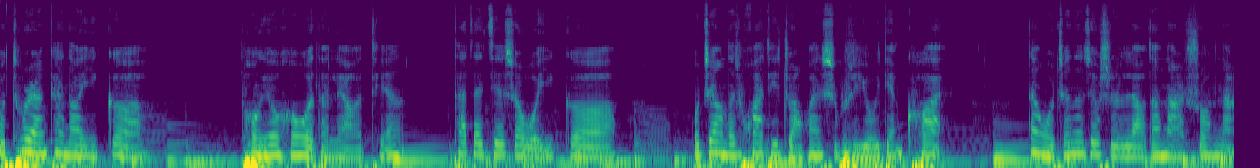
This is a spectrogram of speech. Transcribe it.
我突然看到一个朋友和我的聊天，他在介绍我一个，我这样的话题转换是不是有一点快？但我真的就是聊到哪说哪。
